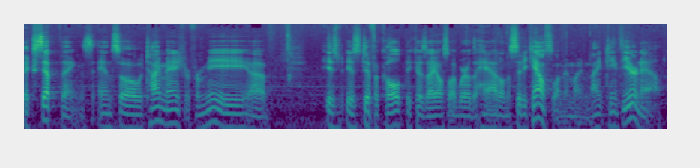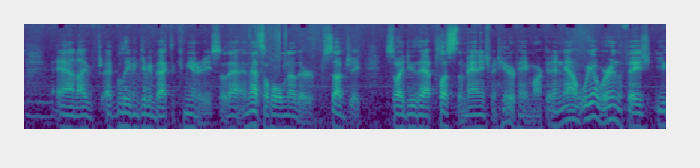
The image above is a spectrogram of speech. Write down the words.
accept things. And so time management for me, uh, is, is difficult because I also wear the hat on the city council. I'm in my 19th year now. Mm-hmm. And I've, i believe in giving back to the community. So that, and that's a whole nother subject. So I do that plus the management here of Haymarket. And now we are, we're in the phase, you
